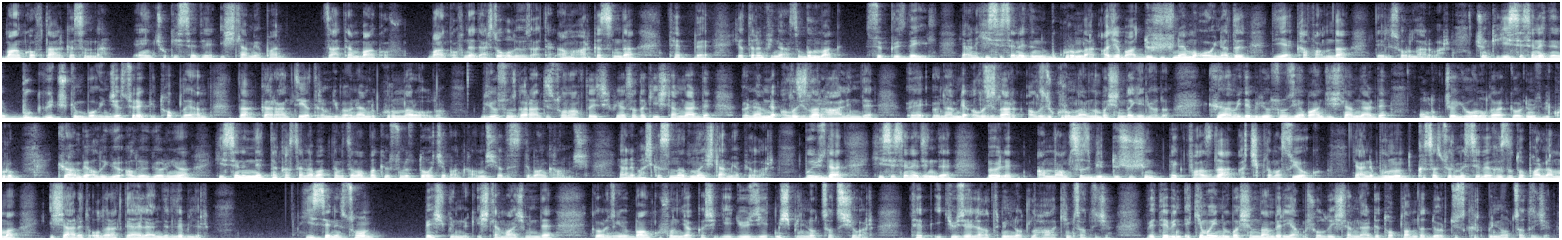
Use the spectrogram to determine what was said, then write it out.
Bankof da arkasında. En çok hissede işlem yapan zaten Bankof. Bankof ne derse oluyor zaten. Ama arkasında TEP ve yatırım finansı bulmak sürpriz değil. Yani hisse senedinin bu kurumlar acaba düşüşüne mi oynadı diye kafamda deli sorular var. Çünkü hisse senedini bu 3 gün boyunca sürekli toplayan da garanti yatırım gibi önemli kurumlar oldu. Biliyorsunuz garanti son hafta içi piyasadaki işlemlerde önemli alıcılar halinde, e, önemli alıcılar alıcı kurumlarının başında geliyordu. QNB de biliyorsunuz yabancı işlemlerde oldukça yoğun olarak gördüğümüz bir kurum. QNB alıyor, alıyor görünüyor. Hissenin net takaslarına baktığınız zaman bakıyorsunuz Deutsche Bank almış ya da Citibank almış. Yani başkasının adına işlem yapıyorlar. Bu yüzden hisse senedinde böyle anlamsız bir düşüşün pek fazla açıklaması yok. Yani bunun kısa sürmesi ve hızlı toparlanma işareti olarak değerlendirilebilir. Hissenin son 5 günlük işlem hacminde gördüğünüz gibi Bankof'un yaklaşık 770 bin not satışı var. TEP 256 bin notla hakim satıcı. Ve TEP'in Ekim ayının başından beri yapmış olduğu işlemlerde toplamda 440 bin not satıcı.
